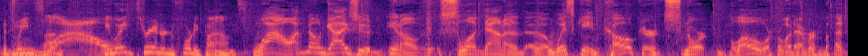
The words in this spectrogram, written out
between songs. Wow. He weighed 340 pounds. wow, I've known guys who'd, you know, slug down a, a whiskey and coke or snort blow or whatever, but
